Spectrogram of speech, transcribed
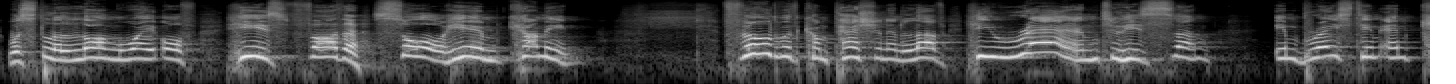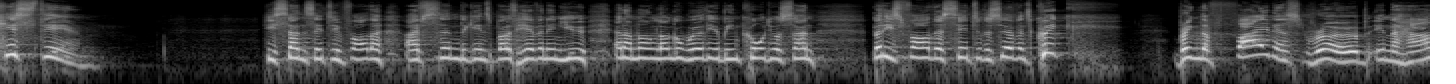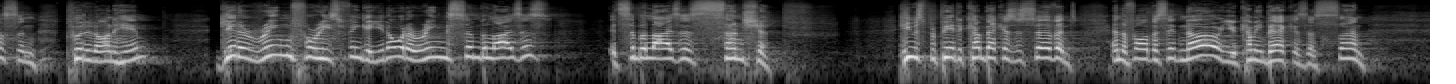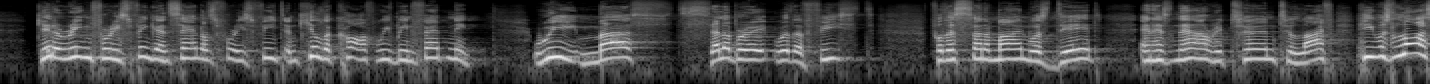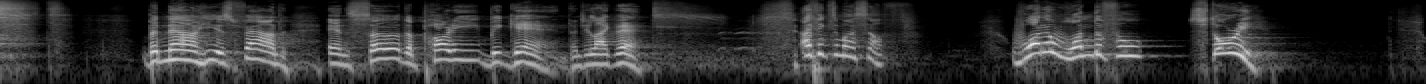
was still a long way off, his father saw him coming. Filled with compassion and love, he ran to his son embraced him and kissed him. His son said to him, Father, I've sinned against both heaven and you, and I'm no longer worthy of being called your son. But his father said to the servants, Quick, bring the finest robe in the house and put it on him. Get a ring for his finger. You know what a ring symbolizes? It symbolizes sonship. He was prepared to come back as a servant, and the father said, No, you're coming back as a son. Get a ring for his finger and sandals for his feet and kill the calf we've been fattening. We must celebrate with a feast, for this son of mine was dead and has now returned to life. He was lost but now he is found. And so the party began. Don't you like that? I think to myself, what a wonderful story.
